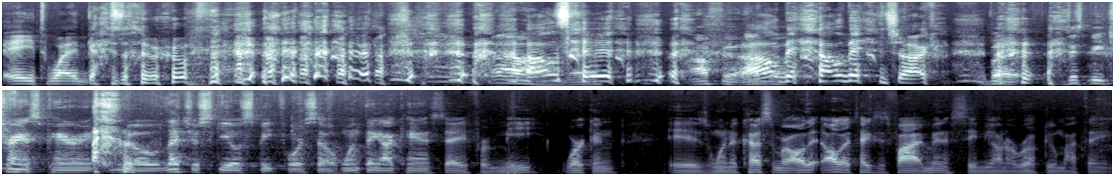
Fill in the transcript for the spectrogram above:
eight white guys on the roof. oh, I'll say I feel. I'll, be. I'll be in shock. but just be transparent. You know, let your skills speak for itself. One thing I can say for me working is when a customer all, all it takes is five minutes to see me on a roof do my thing.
